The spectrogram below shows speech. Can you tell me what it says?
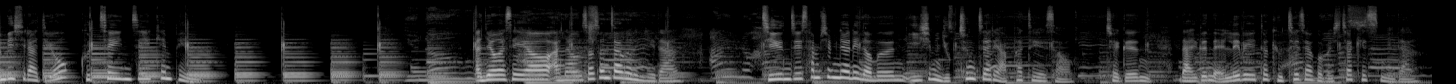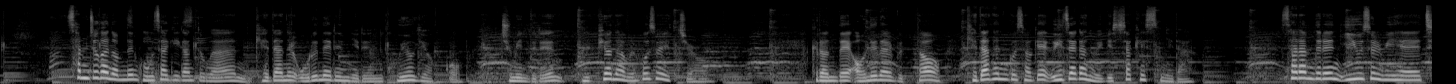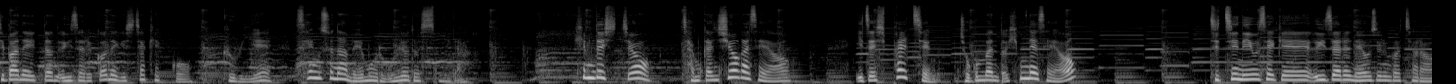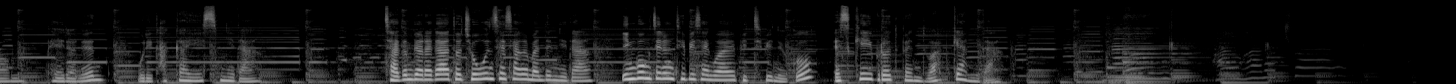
MBC 라디오 굿 체인지 캠페인 안녕하세요. 아나운서 손정은입니다. 지은 지 30년이 넘은 26층짜리 아파트에서 최근 낡은 엘리베이터 교체 작업을 시작했습니다. 3주가 넘는 공사 기간 동안 계단을 오르내리는 일은 고역이었고 주민들은 불편함을 호소했죠. 그런데 어느 날부터 계단 한 구석에 의자가 놓이기 시작했습니다. 사람들은 이웃을 위해 집안에 있던 의자를 꺼내기 시작했고 그 위에 생수나 메모를 올려뒀습니다. 힘드시죠? 잠깐 쉬어가세요. 이제 18층 조금만 더 힘내세요. 지친 이웃에게 의자를 내어주는 것처럼 배려는 우리 가까이에 있습니다. 작은 변화가 더 좋은 세상을 만듭니다. 인공지능 TV 생활 BTV 누구 SK 브로드밴드와 함께합니다.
